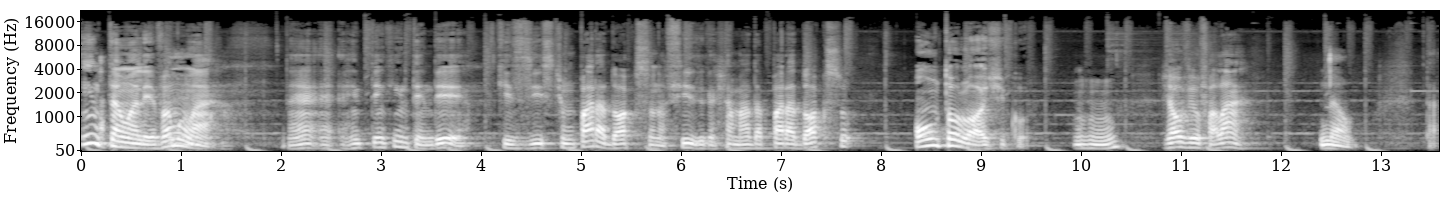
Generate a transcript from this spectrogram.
Então, Ale, vamos lá. Né? É, A gente tem que entender que existe um paradoxo na física chamado paradoxo ontológico. Uhum. Já ouviu falar? Não. Tá,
